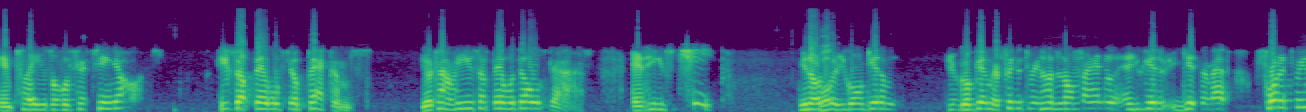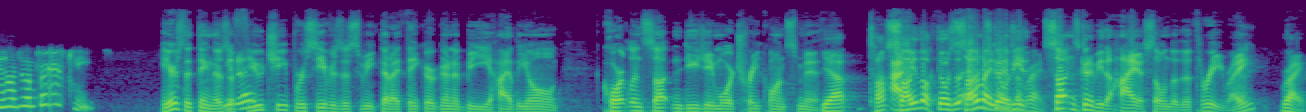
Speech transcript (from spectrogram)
in plays over 15 yards. He's up there with your Beckhams. You know, what I'm saying? he's up there with those guys, and he's cheap. You know, Well- so you're gonna get him. You go get him at 5,300 on FanDuel, and you get get them at 4,300 on DraftKings. Here's the thing: there's You a know? few cheap receivers this week that I think are going to be highly owned. Courtland Sutton, DJ Moore, Tre'Quan Smith. Yeah. Tom, I mean, look, those Sutton's gonna be right? Sutton's going to be the highest owned of the three, right? Right.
